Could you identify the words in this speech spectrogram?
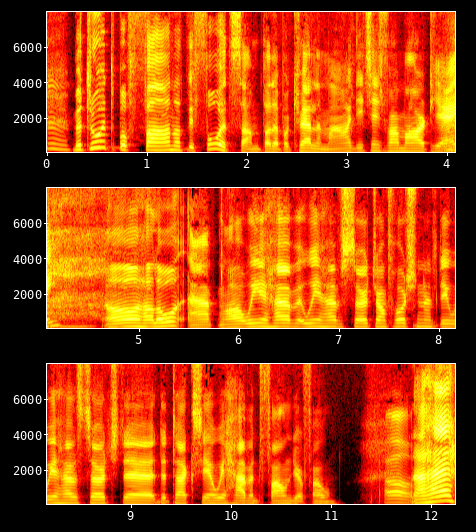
Mm. Men jag tror inte på fan att vi får ett samtal där på kvällen, ah, this is from RTA. Ja, hallå? Uh, we have, we have searched, unfortunately we have searched the, the taxi and we haven't found your phone. ja. Nähä?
